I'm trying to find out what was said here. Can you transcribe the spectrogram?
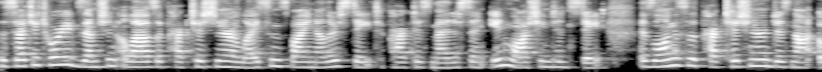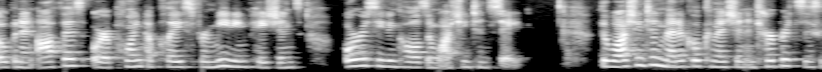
The statutory exemption allows a practitioner licensed by another state to practice medicine in Washington state as long as the practitioner does not open an office or appoint a place for meeting patients or receiving calls in Washington state. The Washington Medical Commission interprets this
